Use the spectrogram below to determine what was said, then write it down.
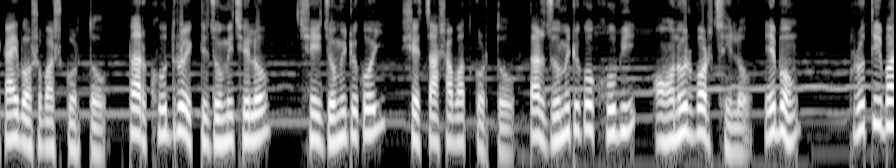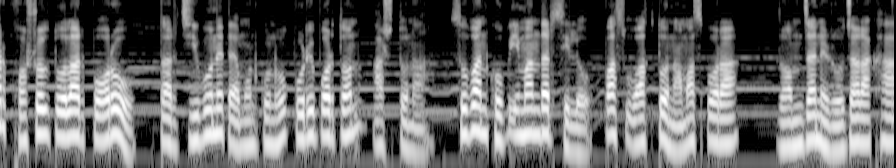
একাই বসবাস করত। তার ক্ষুদ্র একটি জমি ছিল, সেই জমিটুকুই সে চাষাবাদ করত। তার জমিটুকু খুবই অনুর্বর ছিল এবং প্রতিবার ফসল তোলার পরও তার জীবনে তেমন কোনো পরিবর্তন আসতো না। সুবান খুব ইমানদার ছিল, পাঁচ ওয়াক্ত নামাজ পড়া, রমজানে রোজা রাখা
